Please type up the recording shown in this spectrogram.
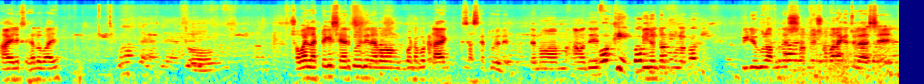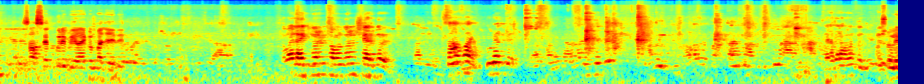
হাই লেখছে হ্যালো ভাই তো সবাই লাইভটাকে শেয়ার করে দিন এবং ফটাফট লাইক সাবস্ক্রাইব করে দিন। যেন আমাদের বিনোদনমূলক ভিডিওগুলো আপনাদের সামনে সবার আগে চলে আসে। সাবস্ক্রাইব করে বেল আইকন বাজিয়ে দিন। সবাই লাইক করেন কমেন্ট করেন শেয়ার করেন। আসলে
